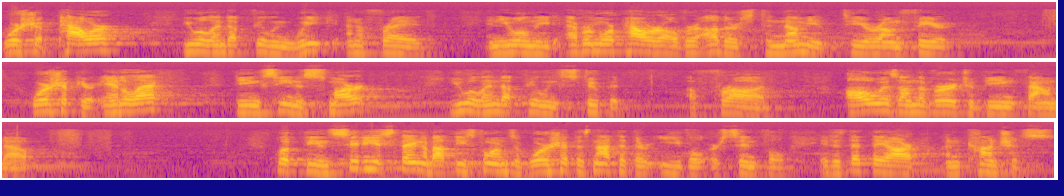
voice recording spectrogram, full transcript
Worship power, you will end up feeling weak and afraid, and you will need ever more power over others to numb you to your own fear. Worship your intellect, being seen as smart, you will end up feeling stupid, a fraud, always on the verge of being found out. Look, the insidious thing about these forms of worship is not that they're evil or sinful. It is that they are unconscious.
